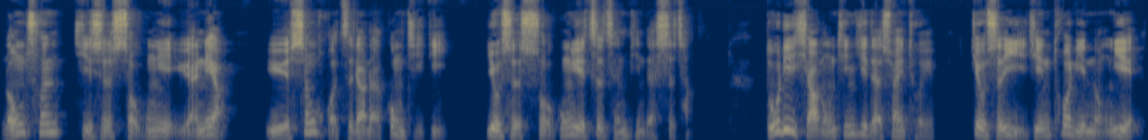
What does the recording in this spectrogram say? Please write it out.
农村既是手工业原料与生活资料的供给地。又是手工业制成品的市场，独立小农经济的衰退，就使已经脱离农业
